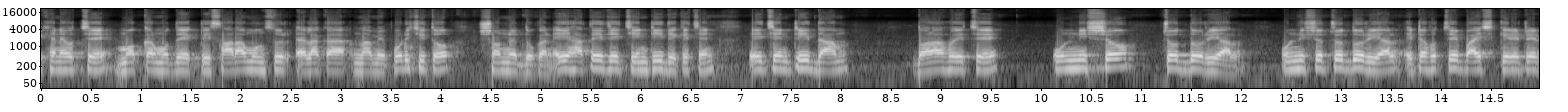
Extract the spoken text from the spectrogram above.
এখানে হচ্ছে মক্কার মধ্যে একটি সারা মনসুর এলাকা নামে পরিচিত স্বর্ণের দোকান। এই হাতে যে চেনটি দেখেছেন, এই চেনটির দাম ধরা হয়েছে উনিশশো চোদ্দ রিয়াল। উনিশশো চোদ্দ রিয়াল, এটা হচ্ছে বাইশ ক্যারেটের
